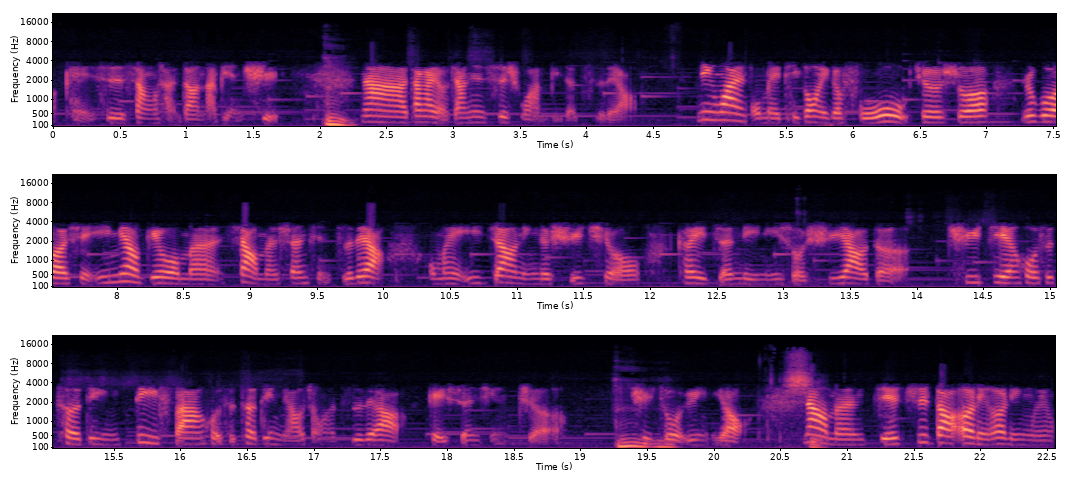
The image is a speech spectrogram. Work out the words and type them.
，OK 是上传到哪边去？嗯，那大概有将近四十万笔的资料。另外，我们也提供一个服务，就是说如果写 email 给我们，向我们申请资料，我们也依照您的需求，可以整理你所需要的区间，或是特定地方，或是特定鸟种的资料给申请者。去做运用。嗯、那我们截至到二零二零年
